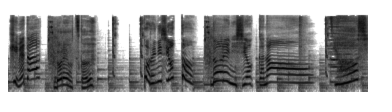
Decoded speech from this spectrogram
決めた。どれを使う？これにしよっと。どれにしよっかな。よーし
